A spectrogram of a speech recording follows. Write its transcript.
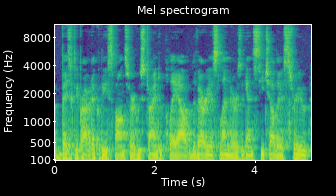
a, basically private equity sponsor who's trying to play out the various lenders against each other through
